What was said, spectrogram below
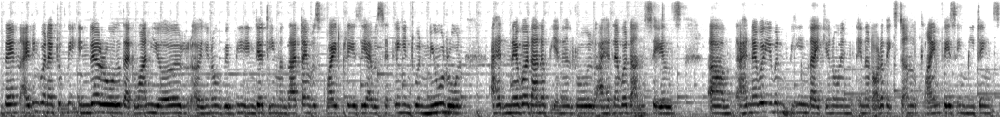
Then I think when I took the India role, that one year, uh, you know, with the India team, and that time was quite crazy. I was settling into a new role. I had never done a P&L role. I had never done sales um, I had never even been like you know in, in a lot of external client facing meetings.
